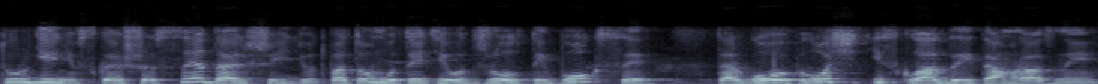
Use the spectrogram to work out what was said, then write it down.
Тургеневское шоссе дальше идет. Потом вот эти вот желтые боксы, торговая площадь и склады там разные.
